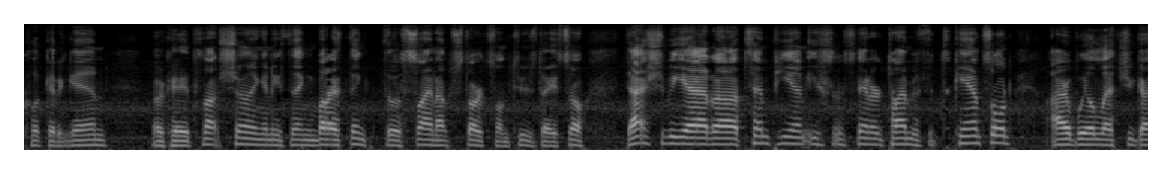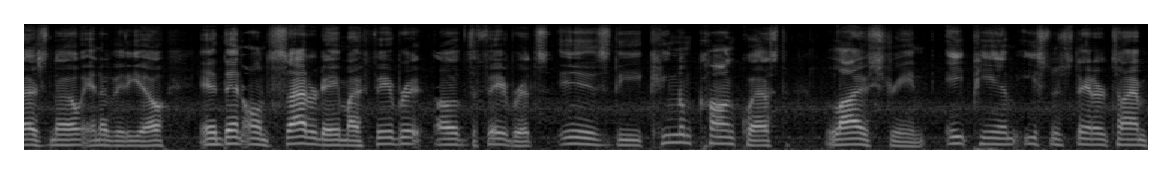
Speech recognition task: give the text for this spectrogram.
Click it again. Okay, it's not showing anything, but I think the sign up starts on Tuesday. So that should be at uh, 10 p.m. Eastern Standard Time. If it's canceled, I will let you guys know in a video. And then on Saturday, my favorite of the favorites is the Kingdom Conquest live stream, 8 p.m. Eastern Standard Time.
